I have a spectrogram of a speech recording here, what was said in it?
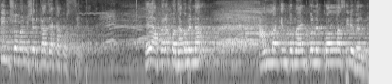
তিনশো মানুষের কাজ একা করছে। এই আপনারা কথা কবেন না? আল্লাহ কিন্তু মাইন্ড করলে কল্লা ছিঁড়ে ফেলবে।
